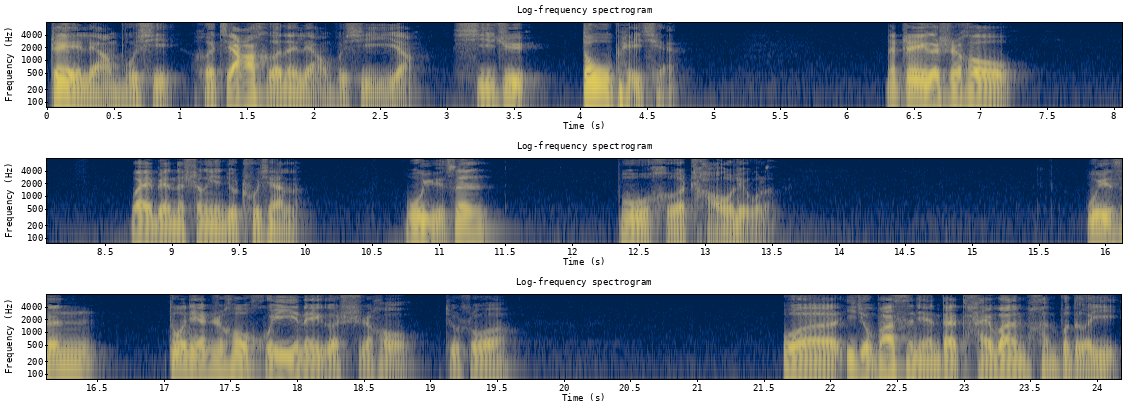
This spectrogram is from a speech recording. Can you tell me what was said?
这两部戏和嘉禾那两部戏一样，喜剧都赔钱。那这个时候，外边的声音就出现了：吴宇森不合潮流了。吴宇森多年之后回忆那个时候，就说：“我一九八四年在台湾很不得意，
